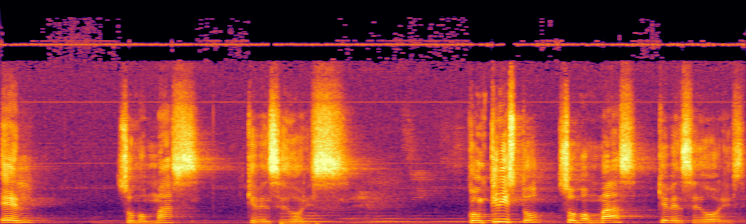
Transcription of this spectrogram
Él somos más que vencedores. Con Cristo somos más que vencedores.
